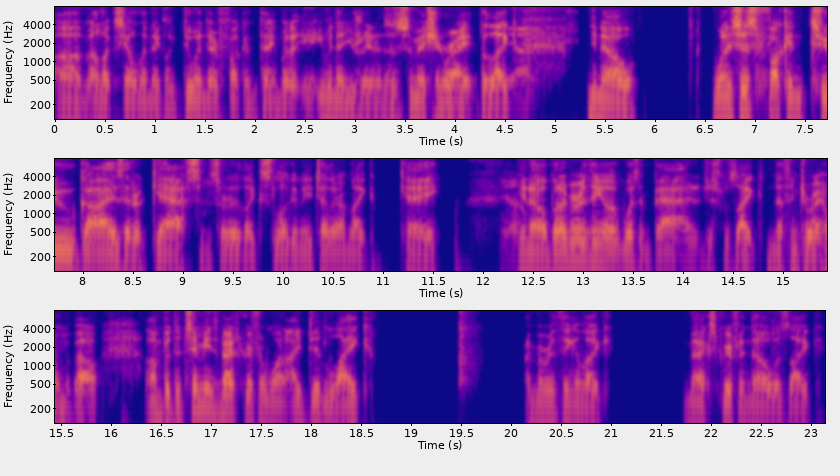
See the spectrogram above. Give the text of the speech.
um, Aleksei Oleinik, like doing their fucking thing, but even that usually ends a submission, right? But like yeah, you know, when it's just fucking two guys that are gassed and sort of like slugging each other, I'm like, okay, yeah, you know. But I remember thinking it wasn't bad. It just was like nothing to write home about. Um, but the Tim Means Max Griffin one I did like. I remember thinking like Max Griffin though was like,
